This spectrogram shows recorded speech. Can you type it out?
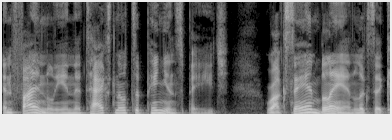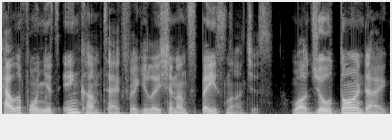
And finally, in the Tax Notes Opinions page, Roxanne Bland looks at California's income tax regulation on space launches, while Joe Thorndike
